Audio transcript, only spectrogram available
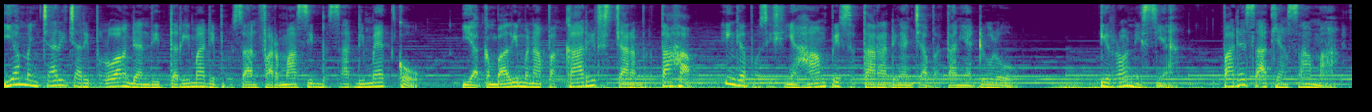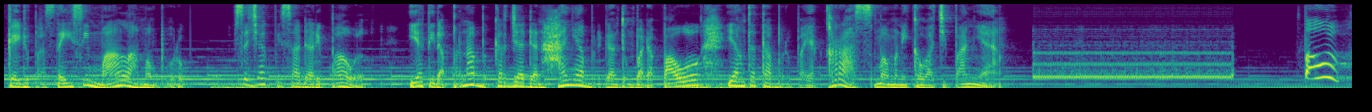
ia mencari-cari peluang dan diterima di perusahaan farmasi besar di Medco. Ia kembali menapak karir secara bertahap hingga posisinya hampir setara dengan jabatannya dulu. Ironisnya, pada saat yang sama, kehidupan Stacy malah memburuk. Sejak pisah dari Paul, ia tidak pernah bekerja dan hanya bergantung pada Paul yang tetap berupaya keras memenuhi kewajibannya. Paul,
